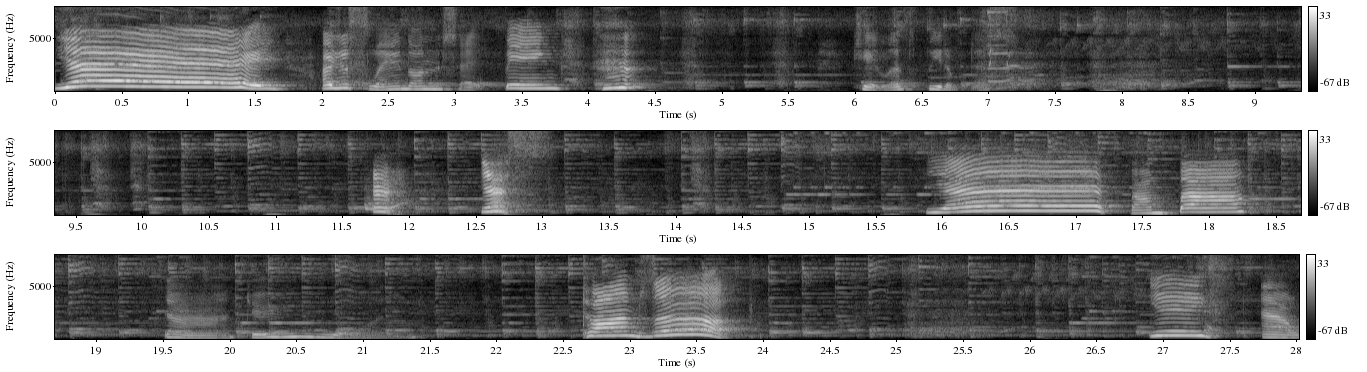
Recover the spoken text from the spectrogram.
Yay! I just land on the set. Bing! okay, let's beat up this. Uh, yes! Yeah! Bam bam! Two, one. Time's up! Yay! Ow.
